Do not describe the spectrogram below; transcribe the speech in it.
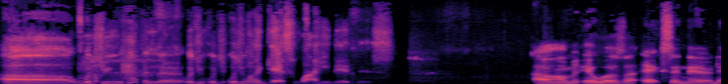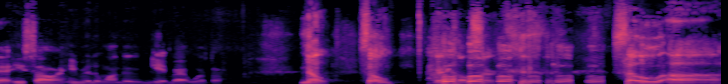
Uh, would you happen to would you would you, would you want to guess why he did this? Um, it was an ex in there that he saw, and he really wanted to get back with her. No, so very close, sir. so uh,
